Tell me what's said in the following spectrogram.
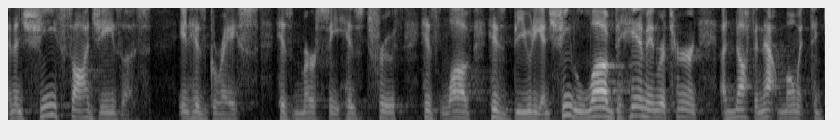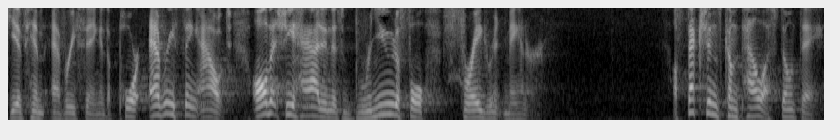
And then she saw Jesus in his grace his mercy, his truth, his love, his beauty. And she loved him in return enough in that moment to give him everything and to pour everything out, all that she had in this beautiful, fragrant manner. Affections compel us, don't they?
